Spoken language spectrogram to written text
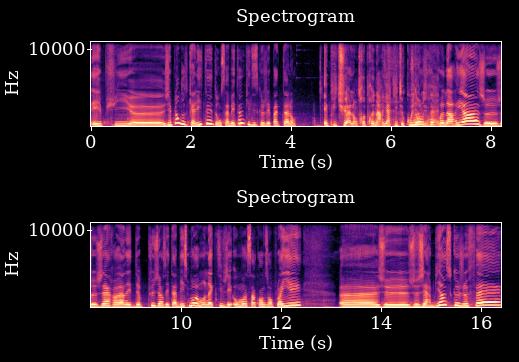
Et puis, euh, j'ai plein d'autres qualités, donc ça m'étonne qu'ils disent que j'ai pas de talent. Et puis tu as l'entrepreneuriat qui te coule dans les veines. L'entrepreneuriat, je, je gère un de plusieurs établissements. À mon actif, j'ai au moins 50 employés. Euh, je, je gère bien ce que je fais.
